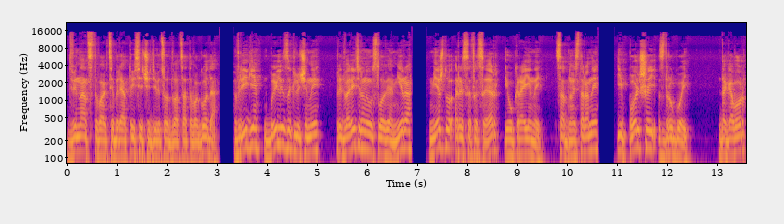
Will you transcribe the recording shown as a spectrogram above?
12 октября 1920 года в Риге были заключены предварительные условия мира между РСФСР и Украиной с одной стороны и Польшей с другой. Договор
